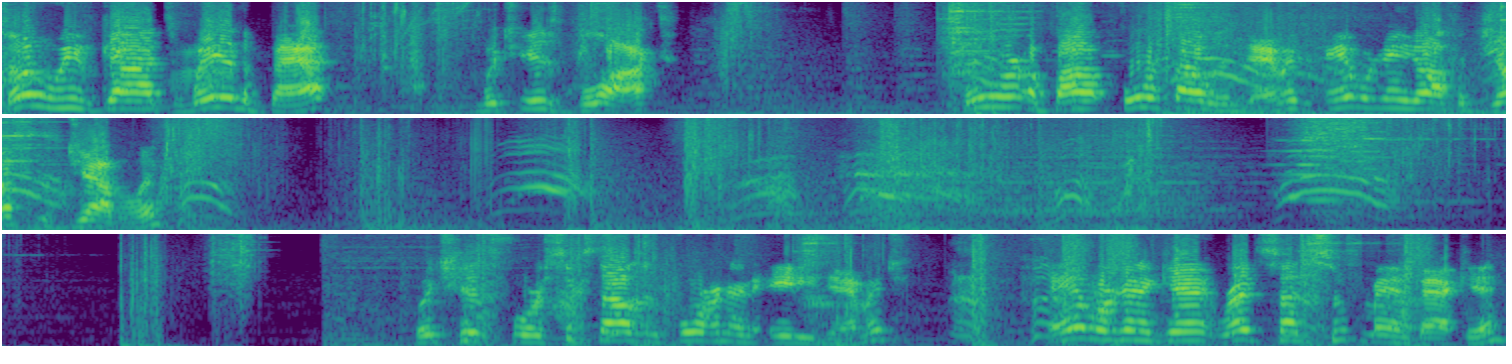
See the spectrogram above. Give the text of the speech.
So we've got Way of the Bat, which is blocked, for about 4,000 damage, and we're going to get off a Justice Javelin. Which hits for 6,480 damage. And we're going to get Red Son Superman back in.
